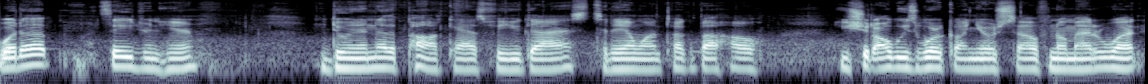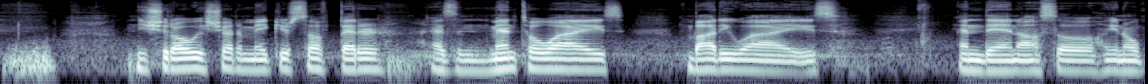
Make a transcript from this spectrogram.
What up? It's Adrian here, doing another podcast for you guys. Today I want to talk about how you should always work on yourself no matter what. You should always try to make yourself better, as in mental wise, body wise, and then also, you know,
